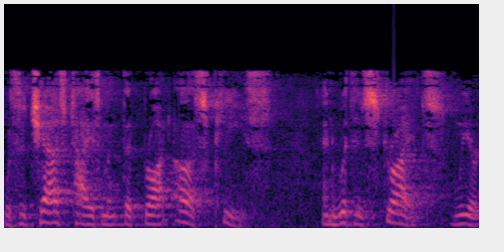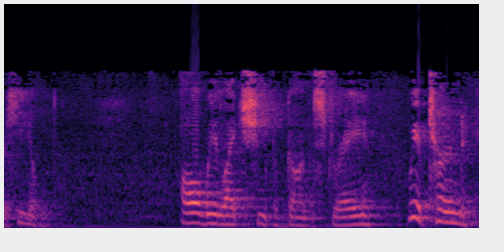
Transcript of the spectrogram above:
was the chastisement that brought us peace, and with his stripes we are healed. All we like sheep have gone astray. We have turned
